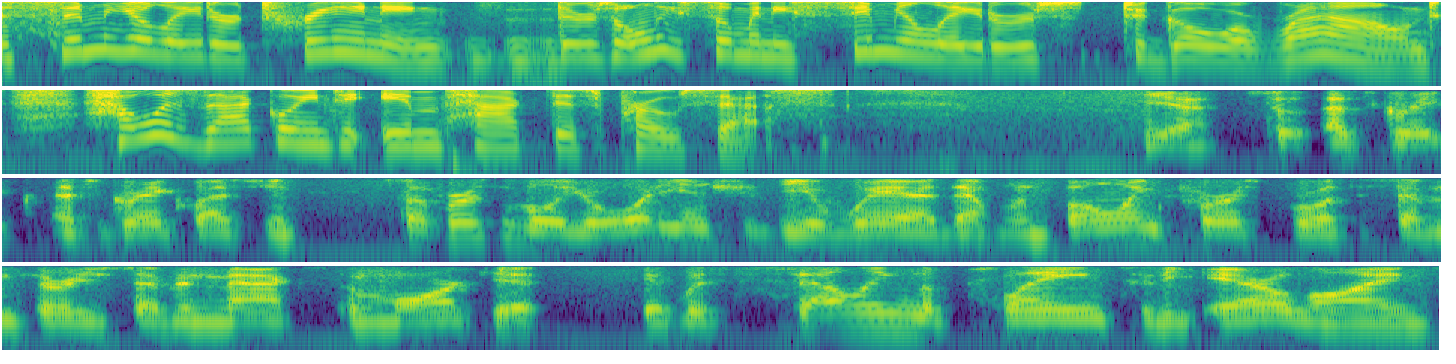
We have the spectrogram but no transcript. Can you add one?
simulator training, there's only so many simulators to go around. How is that going to impact this process? Yeah, so that's great. That's a great question. So first of all, your audience should be aware that when Boeing first brought the 737 MAX to market, it was selling the plane to the airlines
